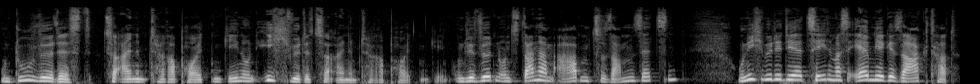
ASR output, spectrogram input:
und du würdest zu einem Therapeuten gehen und ich würde zu einem Therapeuten gehen und wir würden uns dann am Abend zusammensetzen und ich würde dir erzählen, was er mir gesagt hat,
